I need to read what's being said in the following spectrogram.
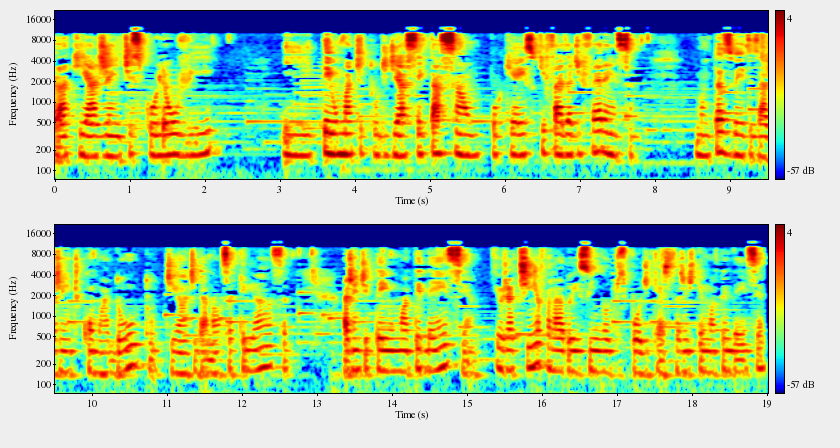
para que a gente escolha ouvir e ter uma atitude de aceitação, porque é isso que faz a diferença. Muitas vezes a gente, como adulto, diante da nossa criança, a gente tem uma tendência, eu já tinha falado isso em outros podcasts, a gente tem uma tendência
